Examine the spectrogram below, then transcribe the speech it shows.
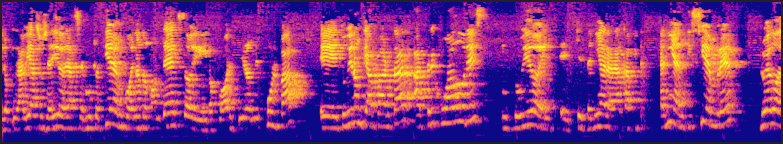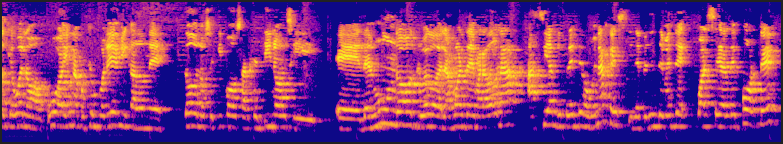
lo que había sucedido desde hace mucho tiempo, en otro contexto, y los jugadores pidieron disculpas, eh, tuvieron que apartar a tres jugadores, incluido el, quien tenía la, capitanía en diciembre, luego de que, bueno, hubo ahí una cuestión polémica donde todos los equipos argentinos y eh, del mundo, luego de la muerte de Maradona, hacían diferentes homenajes, independientemente cuál sea el deporte,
